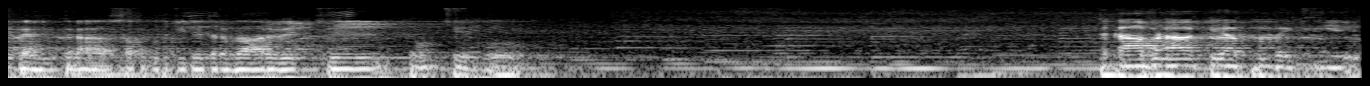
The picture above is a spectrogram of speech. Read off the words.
ਭੈਣ ਭਰਾ ਸਤਿਗੁਰੂ ਜੀ ਦੇ ਦਰਬਾਰ ਵਿੱਚ ਪਹੁੰਚੇ ਹੋ। ਟਕਾ ਬਣਾ ਕੇ ਆਪਾਂ ਬੈਠੀਏ,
